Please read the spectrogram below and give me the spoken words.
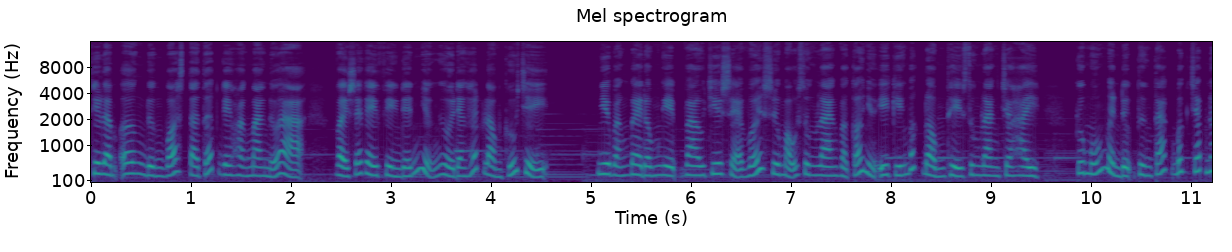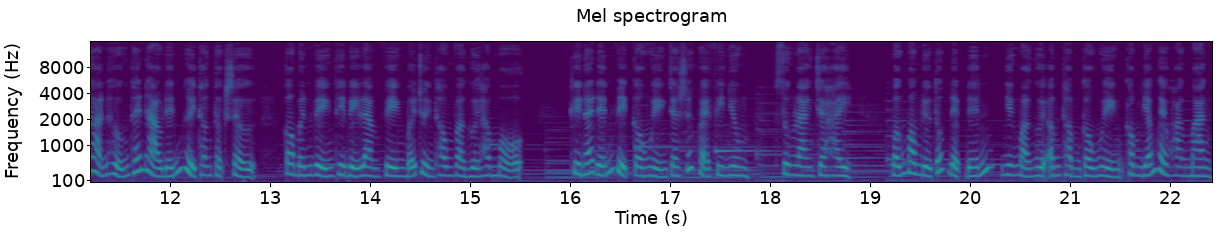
thì làm ơn đừng post status gây hoang mang nữa ạ, à. vậy sẽ gây phiền đến những người đang hết lòng cứu chị. Nhiều bạn bè đồng nghiệp vào chia sẻ với siêu mẫu Xuân Lan và có những ý kiến bất đồng thì Xuân Lan cho hay, cứ muốn mình được tương tác bất chấp nó ảnh hưởng thế nào đến người thân thật sự, còn bệnh viện thì bị làm phiền bởi truyền thông và người hâm mộ. Khi nói đến việc cầu nguyện cho sức khỏe Phi Nhung, Xuân Lan cho hay, vẫn mong điều tốt đẹp đến, nhưng mọi người âm thầm cầu nguyện, không dám gây hoang mang,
